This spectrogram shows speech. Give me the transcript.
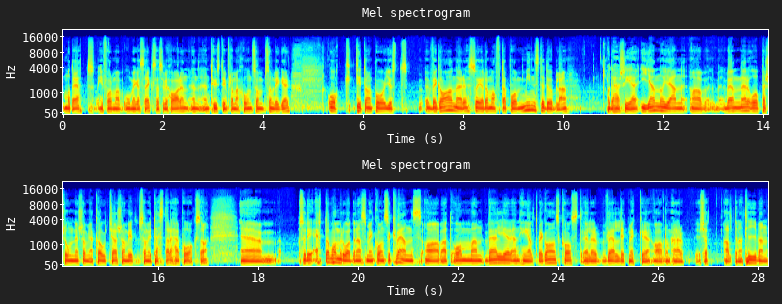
mot 1 i form av omega-6. Alltså vi har en, en, en tyst inflammation som, som ligger. Och tittar man på just veganer så är de ofta på minst det dubbla. Och det här ser jag igen och igen av vänner och personer som jag coachar som vi, som vi testar det här på också. Um, så det är ett av områdena som är en konsekvens av att om man väljer en helt vegansk kost eller väldigt mycket av de här köttalternativen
